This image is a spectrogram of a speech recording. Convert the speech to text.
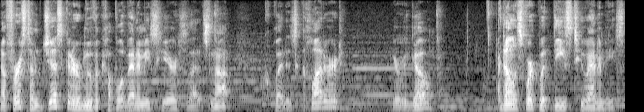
Now first I'm just going to remove a couple of enemies here so that it's not quite as cluttered. Here we go. And now let's work with these two enemies.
